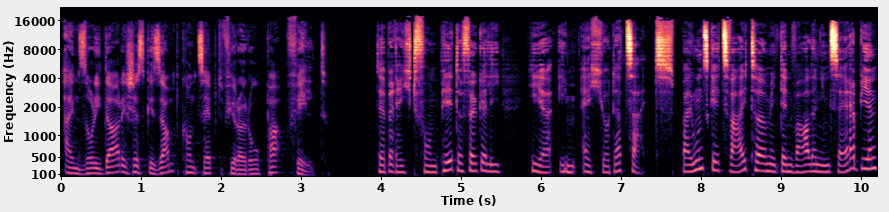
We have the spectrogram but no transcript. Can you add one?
Ein solidarisches Gesamtkonzept für Europa fehlt. Der Bericht von Peter Vögeli hier im Echo der Zeit. Bei uns geht's weiter mit den Wahlen in Serbien,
